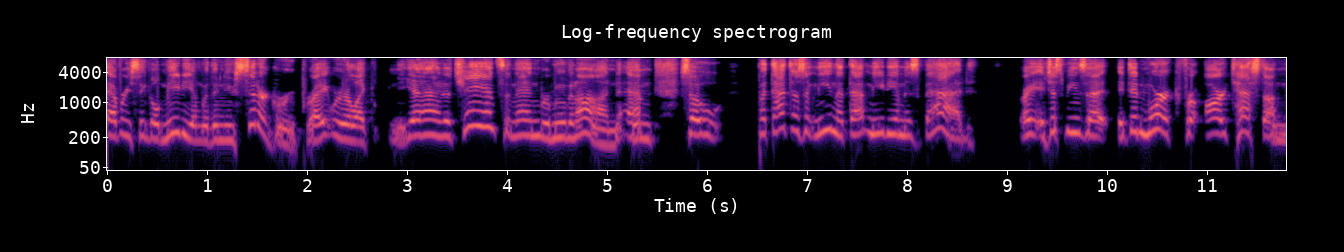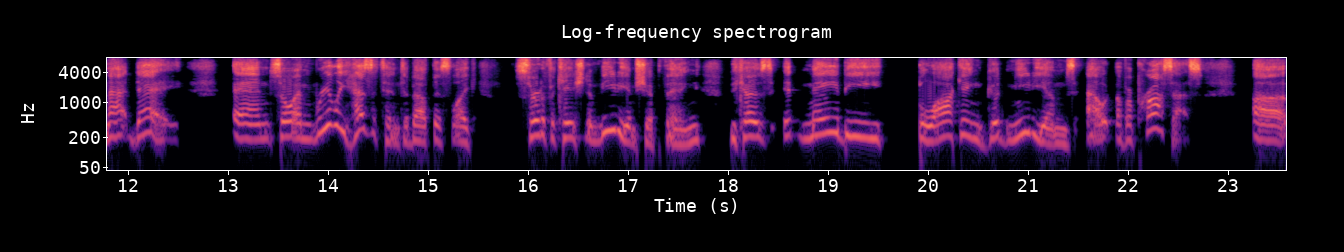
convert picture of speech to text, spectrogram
every single medium with a new sitter group, right? We were like, you got a chance and then we're moving on. And so, but that doesn't mean that that medium is bad, right? It just means that it didn't work for our test on that day. And so I'm really hesitant about this like certification of mediumship thing because it may be blocking good mediums out of a process. Uh,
